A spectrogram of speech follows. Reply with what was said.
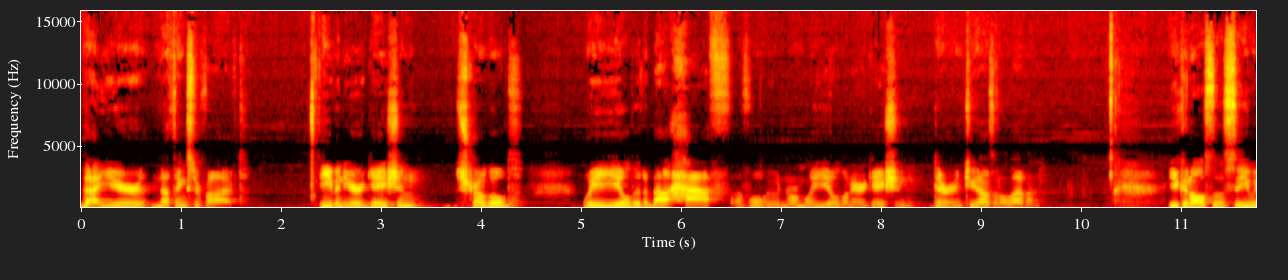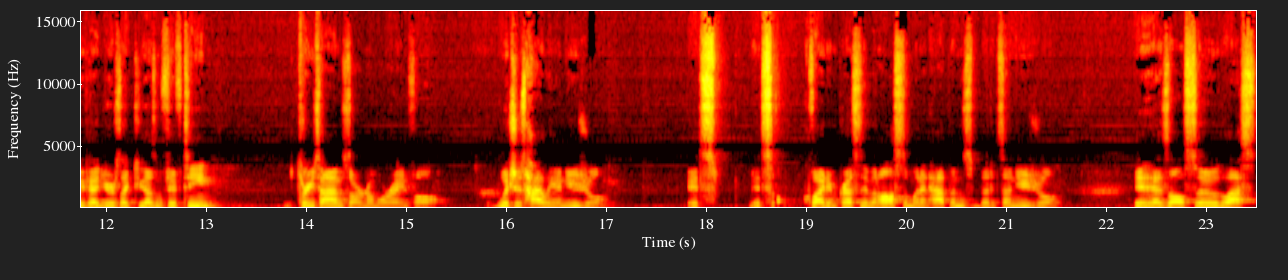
That year, nothing survived. Even irrigation struggled. We yielded about half of what we would normally yield on irrigation during 2011. You can also see we've had years like 2015 three times our normal rainfall, which is highly unusual. It's it's quite impressive and awesome when it happens, but it's unusual. It has also the last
